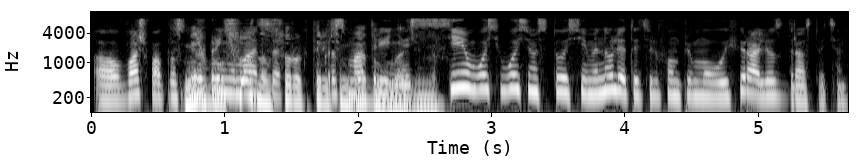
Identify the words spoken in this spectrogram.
ваш вопрос СМЕРШ не принимается был к рассмотрению. 788-107-0, это телефон прямого эфира. Алло, здравствуйте.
